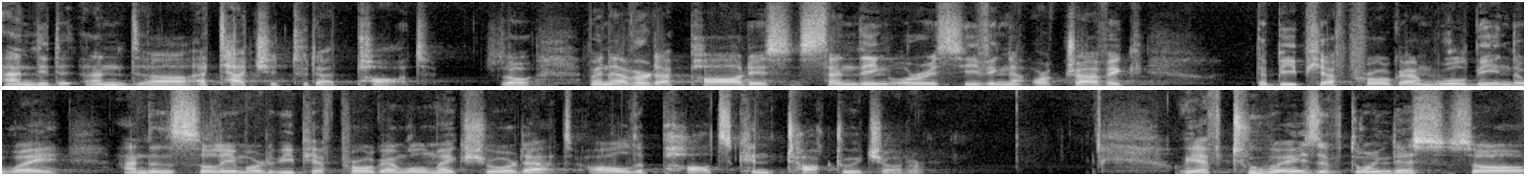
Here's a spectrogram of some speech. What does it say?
and, it, and uh, attach it to that pod. So whenever that pod is sending or receiving network traffic, the BPF program will be in the way, and then Cilium or the BPF program will make sure that all the pods can talk to each other. We have two ways of doing this. So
